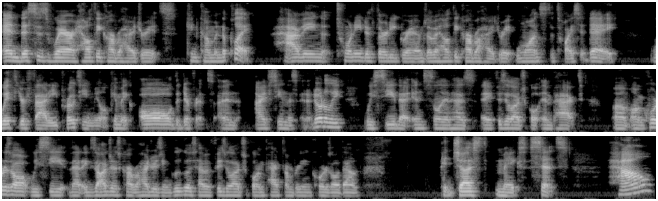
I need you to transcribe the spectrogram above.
And this is where healthy carbohydrates can come into play. Having 20 to 30 grams of a healthy carbohydrate once to twice a day with your fatty protein meal can make all the difference. And I've seen this anecdotally. We see that insulin has a physiological impact um, on cortisol. We see that exogenous carbohydrates and glucose have a physiological impact on bringing cortisol down. It just makes sense. How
